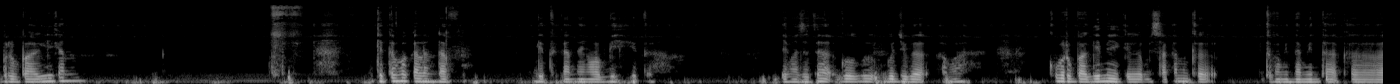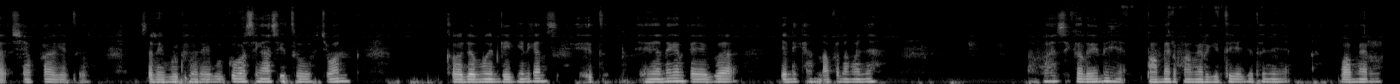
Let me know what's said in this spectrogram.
berbagi kan kita bakalan dapet gitu kan yang lebih gitu. Ya maksudnya gue gue juga apa aku berbagi nih ke misalkan ke tukang minta-minta ke siapa gitu. Seribu dua ribu gue pasti ngasih tuh. Cuman kalau udah mungkin kayak gini kan itu ini kan kayak gue ini kan apa namanya apa sih kalau ini ya pamer-pamer gitu ya jatuhnya ya. pamer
